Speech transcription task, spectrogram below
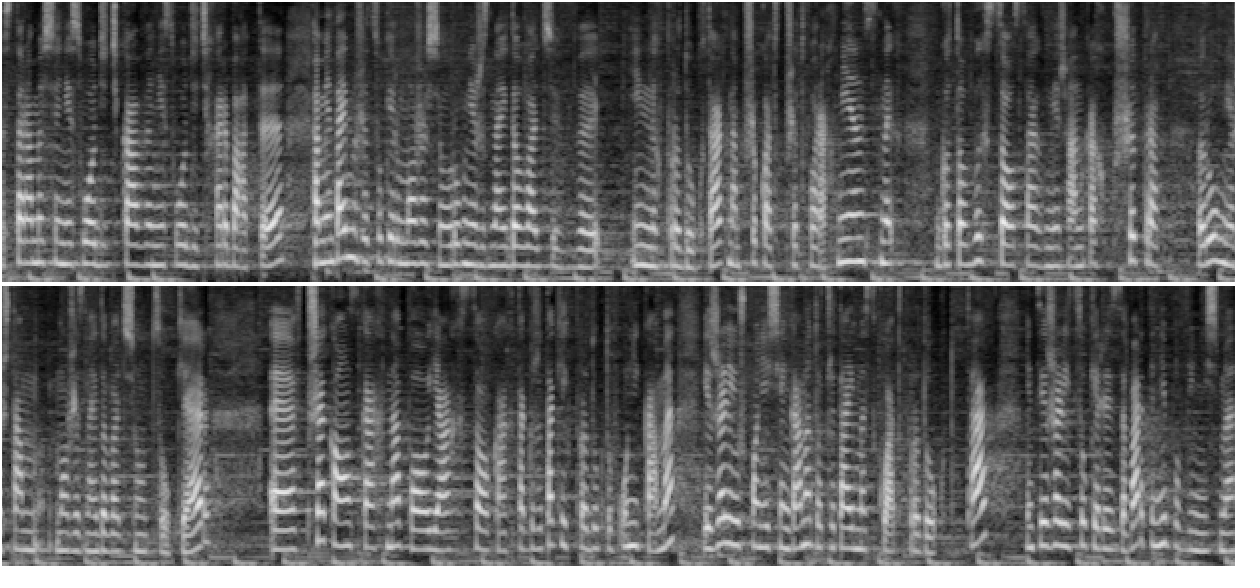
Staramy się nie słodzić kawy, nie słodzić herbaty. Pamiętajmy, że cukier może się również znajdować w innych produktach, na przykład w przetworach mięsnych, gotowych sosach, w mieszankach przypraw. Również tam może znajdować się cukier w przekąskach, napojach, sokach, także takich produktów unikamy. Jeżeli już po nie sięgamy, to czytajmy skład produktu, tak? Więc jeżeli cukier jest zawarty, nie powinniśmy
